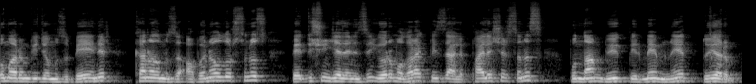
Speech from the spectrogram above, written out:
Umarım videomuzu beğenir, kanalımıza abone olursunuz ve düşüncelerinizi yorum olarak bizlerle paylaşırsanız bundan büyük bir memnuniyet duyarım.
